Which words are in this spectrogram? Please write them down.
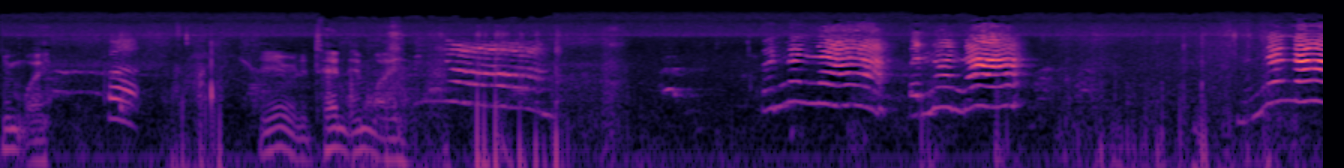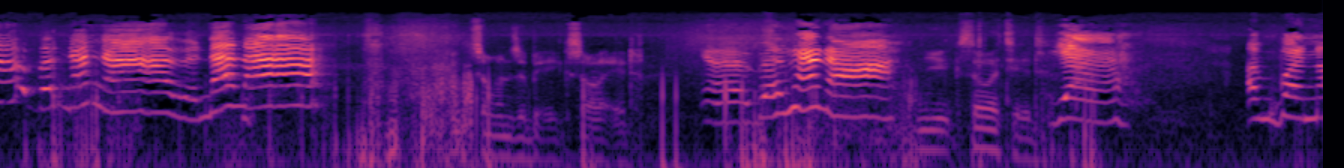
Didn't we? But- Here in a tent, didn't we? Banana, banana. Banana, banana, banana. I think someone's a bit excited. Yeah, banana. Are you excited? Yeah. And banana,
